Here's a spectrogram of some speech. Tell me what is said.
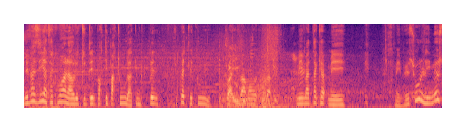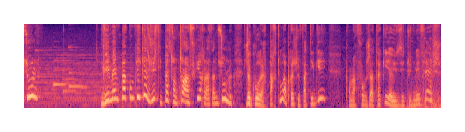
Mais vas-y, attaque-moi, là, au lieu de te téléporter partout, là. Tu, tu pètes les couilles. Quoi, il va m'en... va- Mais il m'attaque à... Mais... Mais il me saoule, il me saoule Il est même pas compliqué, juste il passe son temps à fuir, là, ça me saoule. Je dois courir partout, après je suis fatigué. Première fois que j'ai attaqué, il a usé toutes mes flèches.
